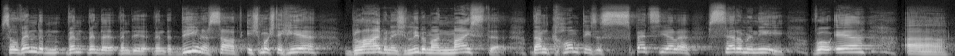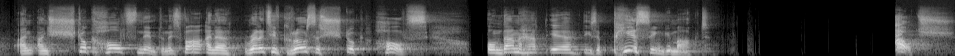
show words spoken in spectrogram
So, wenn der, wenn, wenn, der, wenn, der, wenn der Diener sagt, ich möchte hier bleiben, ich liebe meinen Meister, dann kommt diese spezielle Zeremonie, wo er äh, ein, ein Stück Holz nimmt. Und es war ein relativ großes Stück Holz. Und dann hat er diese Piercing gemacht. Autsch!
